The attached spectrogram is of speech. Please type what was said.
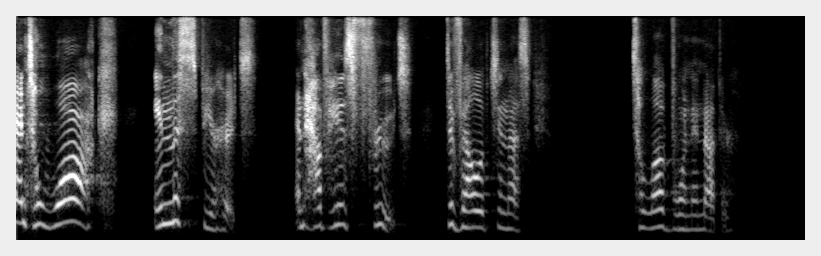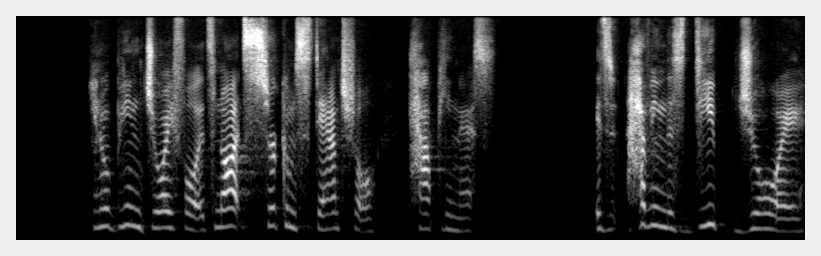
and to walk in the Spirit and have his fruit developed in us to love one another. You know, being joyful, it's not circumstantial happiness. It's having this deep joy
